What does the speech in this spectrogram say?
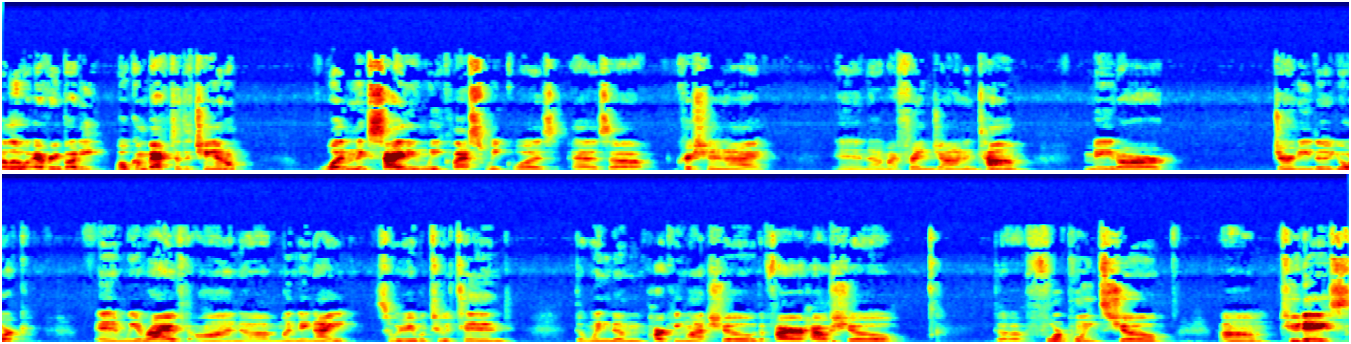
Hello everybody, welcome back to the channel. What an exciting week last week was as uh, Christian and I and uh, my friend John and Tom made our journey to York and we arrived on uh, Monday night so we were able to attend the Wyndham parking lot show, the firehouse show, the Four Points show, um, two days.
